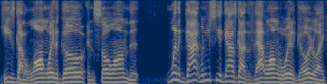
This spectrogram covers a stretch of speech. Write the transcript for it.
he's got a long way to go, and so long that when a guy, when you see a guy's got that long of a way to go, you're like,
